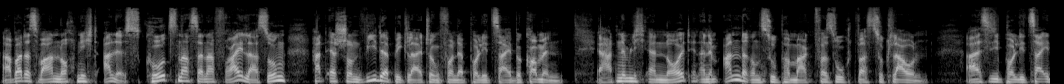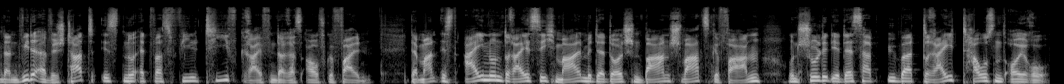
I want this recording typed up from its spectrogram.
Aber das war noch nicht alles. Kurz nach seiner Freilassung hat er schon wieder Begleitung von der Polizei bekommen. Er hat nämlich erneut in einem anderen Supermarkt versucht, was zu klauen. Als die Polizei ihn dann wieder erwischt hat, ist nur etwas viel tiefgreifenderes aufgefallen. Der Mann ist 31 Mal mit der Deutschen Bahn schwarz Schwarz gefahren und schuldet ihr deshalb über 3000 Euro.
